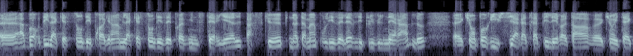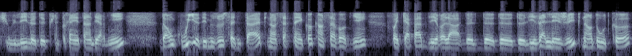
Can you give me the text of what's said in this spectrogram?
aborder la question des programmes, la question des épreuves ministérielles, parce que, puis notamment pour les élèves les plus vulnérables, qui n'ont pas réussi à rattraper les retards qui ont été depuis le printemps dernier. Donc, oui, il y a des mesures sanitaires, puis dans certains cas, quand ça va bien, faut être capable de les, de, les alléger, puis dans d'autres cas,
